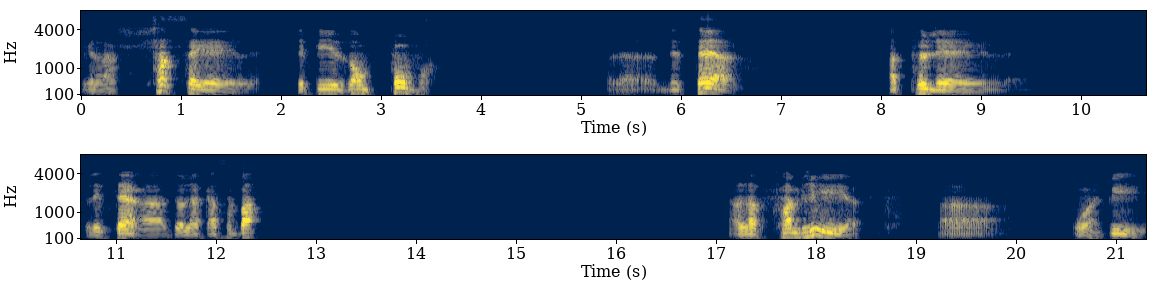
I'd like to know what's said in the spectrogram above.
il a chassé des paysans pauvres euh, des terres appelées les terres de la Kasbah. La famille euh, Wahbi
